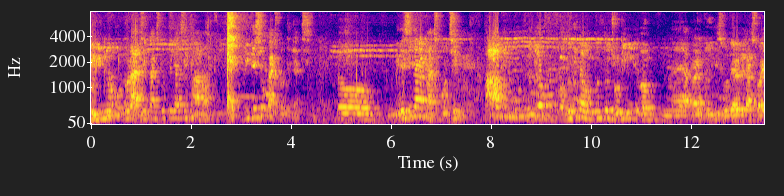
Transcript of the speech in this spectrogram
বিভিন্ন অন্য রাজ্যে কাজ করতে যাচ্ছে তা নয়, বিদেশেও কাজ করতে যাচ্ছে। তো বিদেশে যারা কাজ করছেন তারাও কিন্তু যদিও পদ্ধতিটা অত্যন্ত জটিল এবং আপনার যদি সৌদি আরবে কাজ করে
